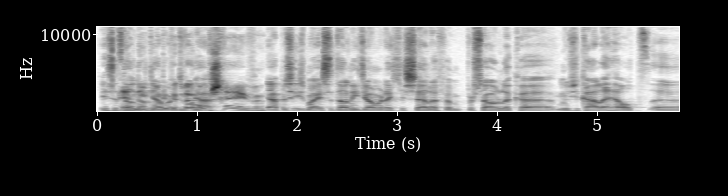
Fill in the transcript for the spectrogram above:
Is het En dan niet moet jammer- ik het wel ja. opschrijven. Ja, precies. Maar is het dan niet jammer dat je zelf een persoonlijke muzikale held... eh,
